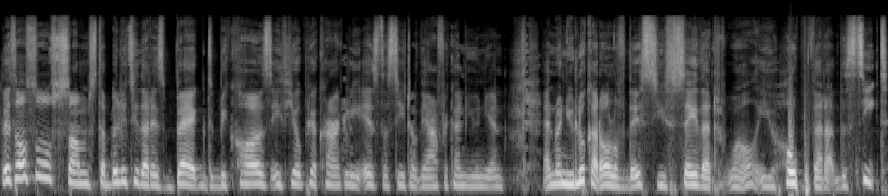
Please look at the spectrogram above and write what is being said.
There's also some stability that is begged because Ethiopia currently is the seat of the African Union. And when you look at all of this, you say that, well, you hope that at the seat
